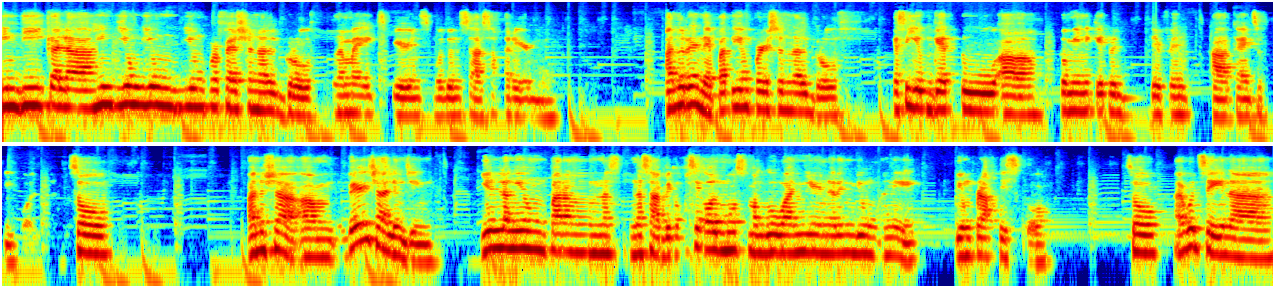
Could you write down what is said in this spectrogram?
hindi ka la hindi yung yung yung professional growth na may experience mo dun sa sa career mo. Ano rin eh, pati yung personal growth kasi you get to uh, communicate with different uh, kinds of people. So ano siya, um, very challenging. Yun lang yung parang nas- nasabi ko kasi almost mag one year na rin yung ano eh, yung practice ko. So, I would say na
